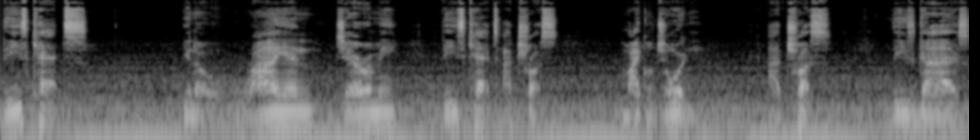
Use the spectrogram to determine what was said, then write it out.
these cats, you know, Ryan, Jeremy, these cats I trust. Michael Jordan. I trust these guys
